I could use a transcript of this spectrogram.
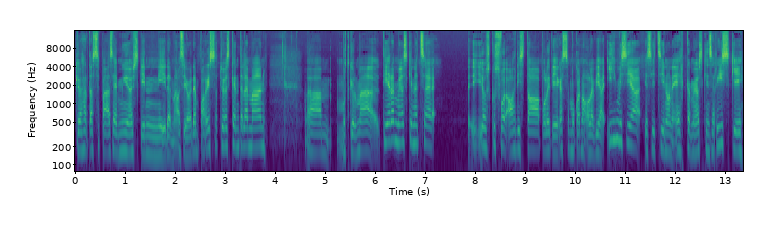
kyllähän tässä pääsee myöskin niiden asioiden parissa työskentelemään. Ähm, Mutta kyllä mä tiedän myöskin, että se joskus voi ahdistaa politiikassa mukana olevia ihmisiä ja sitten siinä on ehkä myöskin se riski,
